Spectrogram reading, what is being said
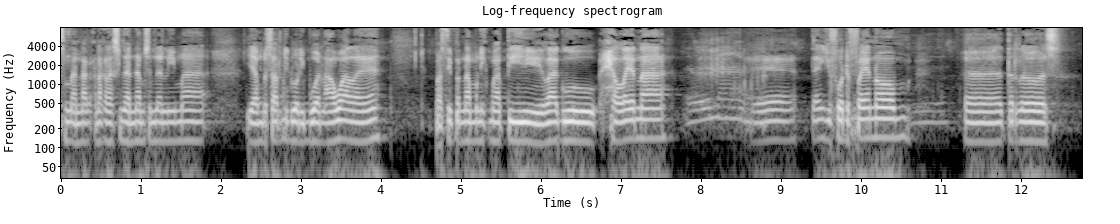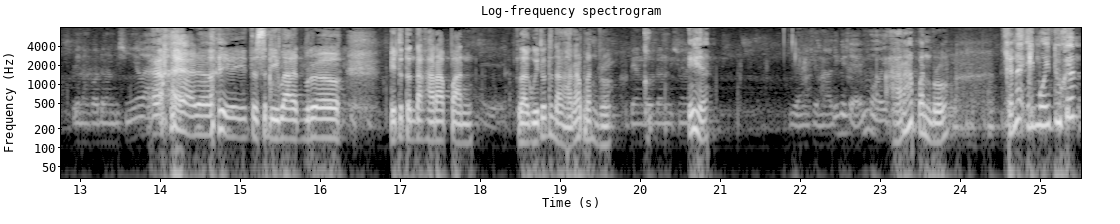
anak-anak 96 95 yang besar di 2000-an awal ya. Pasti pernah menikmati lagu Helena. Elena Eh, thank you for the Venom. Eh, terus pinang kau dengan Bismillah aduh itu sedih banget, Bro. Itu tentang harapan. Lagu itu tentang harapan, Bro. Iya, itu harapan, Bro. Karena emo itu kan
